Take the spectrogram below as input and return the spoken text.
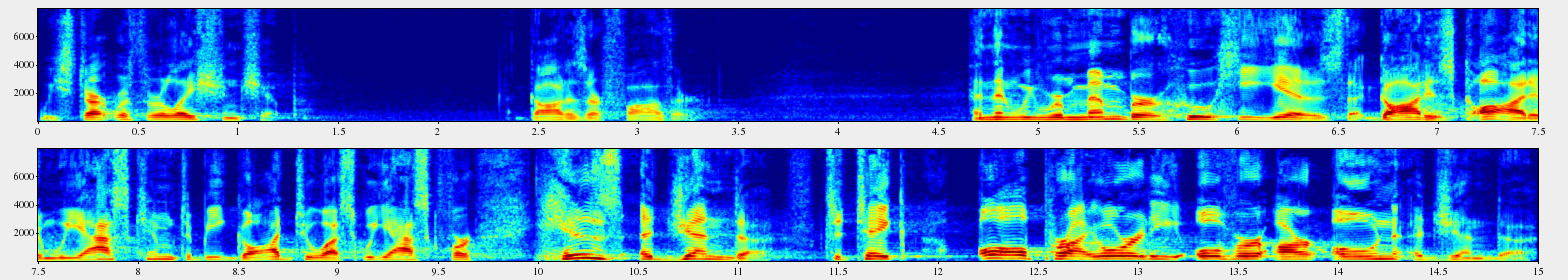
We start with relationship. God is our Father. And then we remember who He is, that God is God, and we ask Him to be God to us. We ask for His agenda to take all priority over our own agenda.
